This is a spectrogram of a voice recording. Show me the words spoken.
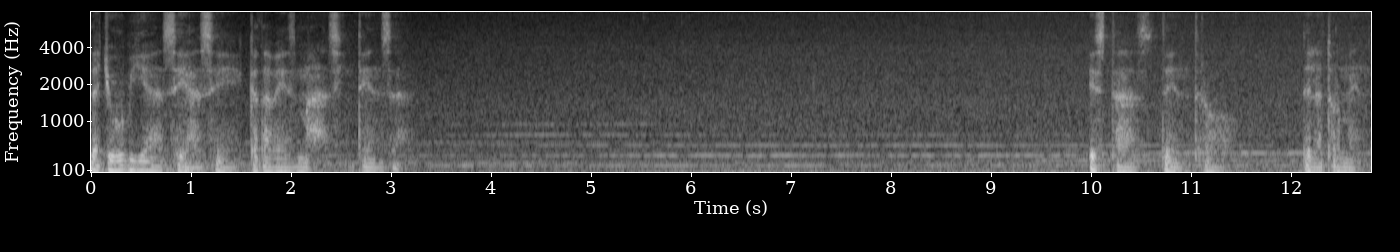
La lluvia se hace cada vez más intensa. Estás dentro de la tormenta.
